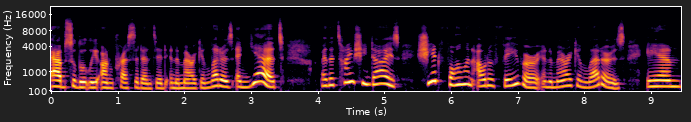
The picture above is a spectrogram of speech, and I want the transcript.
absolutely unprecedented in American letters. And yet, by the time she dies, she had fallen out of favor in American letters. And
